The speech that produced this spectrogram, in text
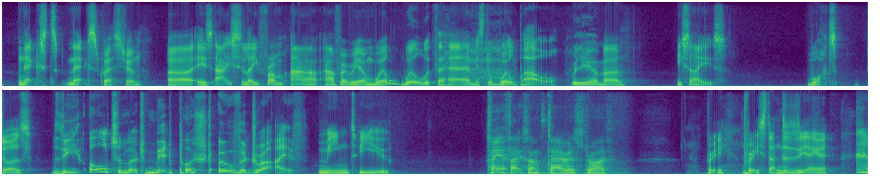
next next question uh, is actually from our, our very own Will. Will with the hair, Mister Will Powell. William. Um, he says, "What does the ultimate mid-pushed overdrive mean to you?" Take effects Antares drive. pretty pretty standard. Yeah, yeah,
